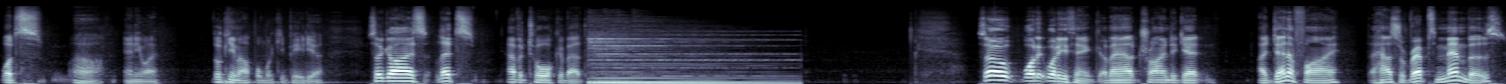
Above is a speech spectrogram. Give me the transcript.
what's, oh, anyway, look him up on Wikipedia. So, guys, let's have a talk about that. So, what, what do you think about trying to get, identify the House of Reps members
